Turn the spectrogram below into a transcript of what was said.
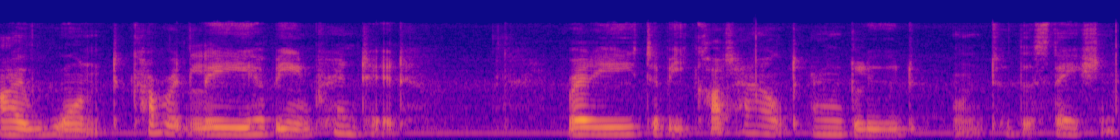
I want currently have been printed, ready to be cut out and glued onto the station.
